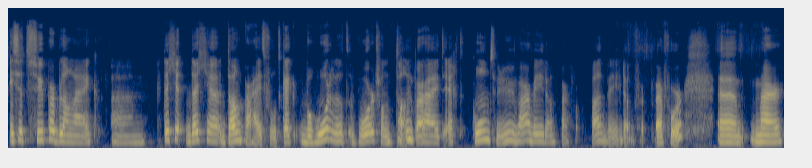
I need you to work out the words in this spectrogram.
is het super belangrijk um, dat, je, dat je dankbaarheid voelt. Kijk, we horen dat woord van dankbaarheid echt continu. Waar ben je dankbaar voor? Waar ben je dankbaar voor? Um, maar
